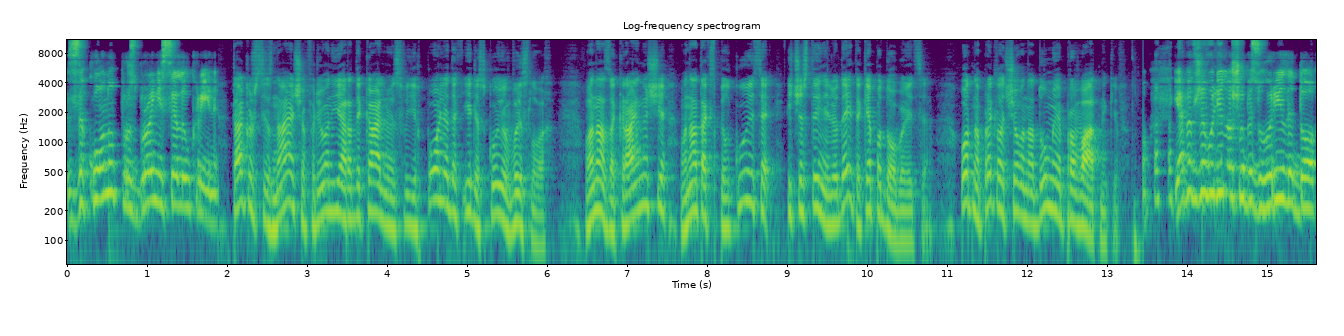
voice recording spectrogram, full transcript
закону про Збройні Сили України? Також всі знають, що Фаріон є радикальною у своїх поглядах і різкою в висловах. Вона за крайнощі, вона так спілкується, і частині людей таке подобається. От, наприклад, що вона думає про ватників. Я би вже воліла, щоб згоріли до,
